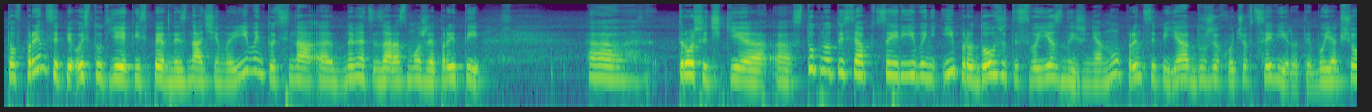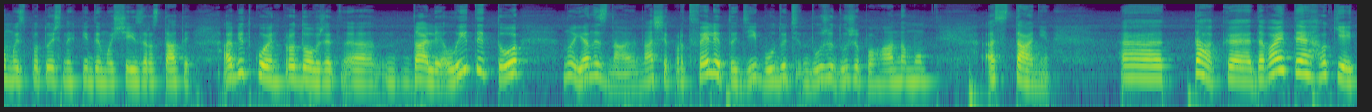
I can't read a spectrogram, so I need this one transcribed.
То, в принципі, ось тут є якийсь певний значимий рівень, то ціна е, домінація зараз може прийти трошечки стукнутися в цей рівень і продовжити своє зниження. Ну, в принципі, я дуже хочу в це вірити, бо якщо ми з поточних підемо ще й зростати, а біткоін продовжить далі лити, то ну, я не знаю, наші портфелі тоді будуть в дуже-дуже поганому е, стані. Е, Так, е, давайте. Окей,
